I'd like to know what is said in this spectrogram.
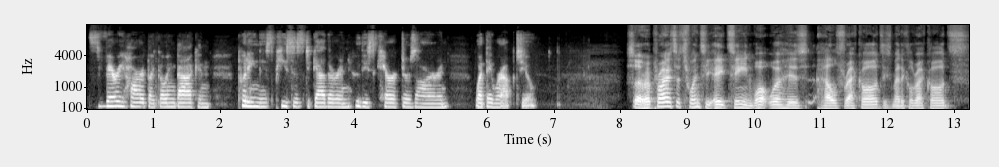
it's very hard, like going back and putting these pieces together and who these characters are and what they were up to. So uh, prior to 2018, what were his health records, his medical records?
